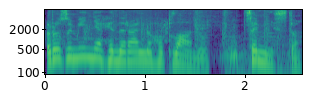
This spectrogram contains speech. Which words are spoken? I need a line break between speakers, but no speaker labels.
Розуміння генерального плану це місто.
